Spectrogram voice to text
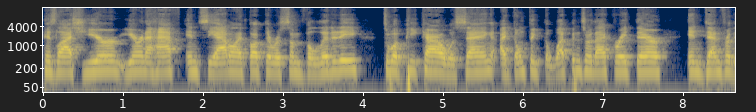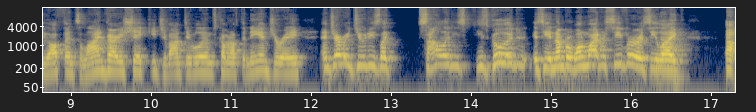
his last year, year and a half in Seattle. I thought there was some validity to what Pete Carroll was saying. I don't think the weapons are that great there in Denver. The offensive line very shaky. Javonte Williams coming off the knee injury, and Jerry Jeudy's like solid. He's he's good. Is he a number one wide receiver? Or is he no. like a,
